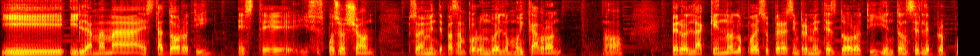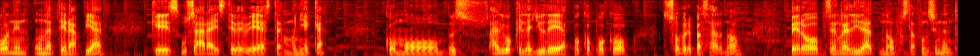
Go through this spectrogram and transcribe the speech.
y, y la mamá está Dorothy este, y su esposo Sean, pues obviamente pasan por un duelo muy cabrón, ¿no? Pero la que no lo puede superar simplemente es Dorothy y entonces le proponen una terapia que es usar a este bebé, a esta muñeca, como pues algo que le ayude a poco a poco sobrepasar, ¿no? Pero pues en realidad no está funcionando.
